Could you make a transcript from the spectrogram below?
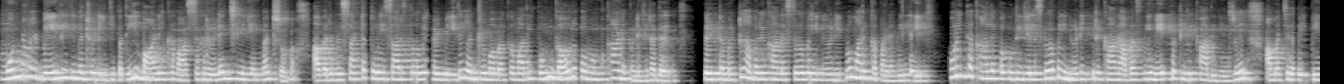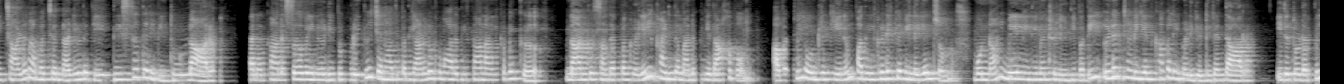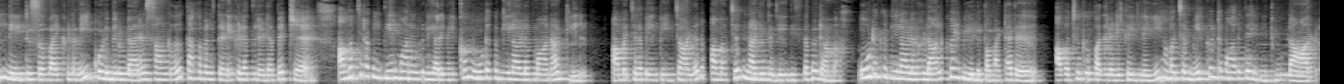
முன்னாள் மேல் நீதிமன்ற நீதிபதி மாணிக்க வாசகர் இளஞ்செழியன் மற்றும் அவரது சட்டத்துறை சார் சேவைகள் மீது என்றும் நமக்கு மதிப்பும் கௌரவமும் காணப்படுகிறது. திட்டமிட்டு அவருக்கான சேவை நீடிப்பு மறுக்கப்படவில்லை. குறித்த காலப்பகுதியில் சேவை நீடிப்பிற்கான அவசியம் ஏற்பட்டிருக்காது என்று அமைச்சரவை பேச்சாளர் அமைச்சர் நளிந்த ஜெயதீச தெரிவித்துள்ளார். தனக்கான சேவை நீடிப்பு குறித்து ஜனாதிபதி அனுரகுமார திசாநாயக்கவுக்கு நான்கு சந்தர்ப்பங்களில் கடிதம் அனுப்பியதாகவும் அவற்றில் ஒன்றுக்கேனும் பதில் கிடைக்கவில்லை என்றும் முன்னாள் மேல் நீதிமன்ற நீதிபதி இளஞ்செழியன் கவலை வெளியிட்டிருந்தார். இது தொடர்பில் நேற்று செவ்வாய்க்கிழமை கொழும்பில் உள்ள அரசாங்க தகவல் திணைக்களத்தில் இடம்பெற்ற அமைச்சரவை தீர்மானங்களை அறிவிக்கும் ஊடகவியலாளர் மாநாட்டில் அமைச்சரவை பேச்சாளர் அமைச்சர் நலிந்த ஜெயதீசவிடம் ஊடகவியலாளர்களால் கேள்வி எழுப்பப்பட்டது. அவற்றுக்கு பதிலளிக்கையிலேயே அமைச்சர் மேற்கண்டவாறு தெரிவித்துள்ளார்.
